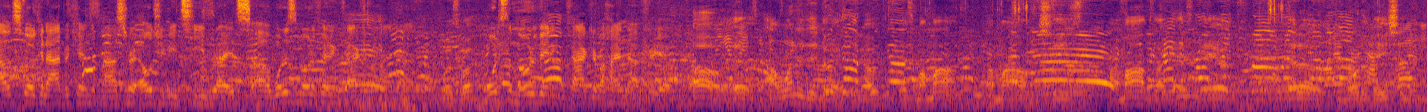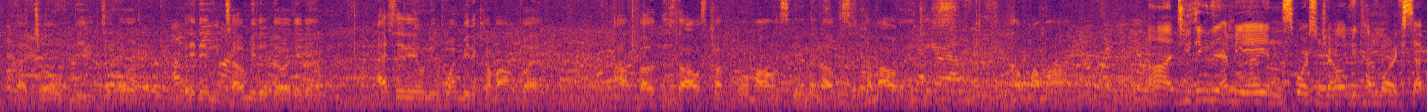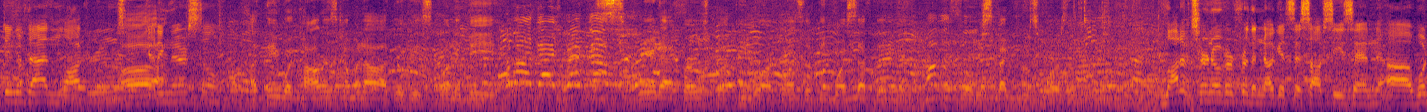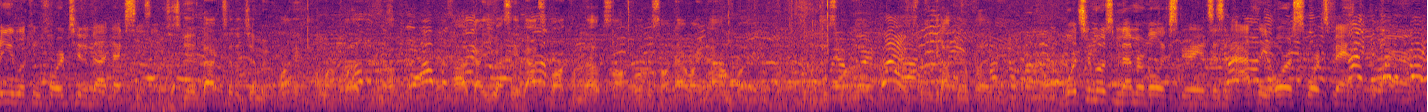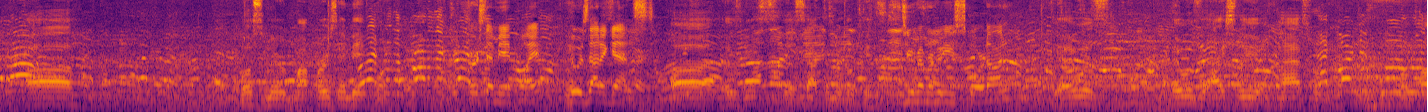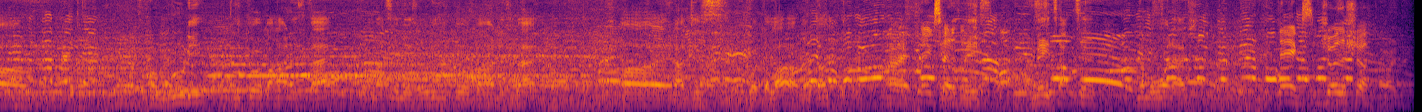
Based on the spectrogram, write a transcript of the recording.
outspoken advocate in the past for LGBT rights. Uh, what is the motivating factor behind that? What's what? What's the motivating factor behind that for you? Oh, it, I wanted to do it, you know. It's my mom. My mom, she's, my mom's, I guess, they're, they're the motivation that drove me to do it. They didn't tell me to do it, they didn't, actually, they didn't even want me to come out, but I felt as though I was comfortable in my own skin enough to come out and just help my mom. Uh, do you think the NBA and sports in general have become more accepting of that in locker rooms? Uh, getting there still? I think with Collins coming out, I think it's going to be weird at first, but people are going to be more accepting and more respectful towards it. A lot of turnover for the Nuggets this offseason. Uh, what are you looking forward to about next season? Just getting back to the gym and playing. I want to play, you know. Uh, I got USA basketball coming up, so I'm focused on that right now. But I just want to just want to get out there and play again. What's your most memorable experience as an athlete or a sports fan? Will Smith, my first NBA point. First NBA point? Who was that against? Uh, it was against the Sacramento Kings. Do you remember who you scored on? Yeah, it was it was actually a pass from from, uh, from Rudy. He threw it behind his back. One of my teammates, Rudy, he threw it behind his back. Uh, and I just caught the lob and dunked it. All right, thanks, And made, made top 10. Number one, actually. Thanks. Enjoy the show. All right.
